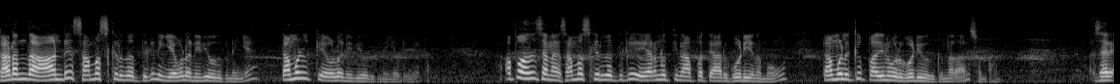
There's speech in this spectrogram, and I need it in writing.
கடந்த ஆண்டு சமஸ்கிருதத்துக்கு நீங்கள் எவ்வளோ நிதி ஒதுக்குனீங்க? தமிழுக்கு எவ்வளோ நிதி ஒதுக்குனீங்க அப்படின்னு கேட்டேன். அப்போ வந்து சொன்னாங்க சமஸ்கிருதத்துக்கு இரநூத்தி நாற்பத்தி ஆறு கோடி என்னமோ தமிழுக்கு பதினோரு கோடி ஒதுக்குனதாக சொன்னாங்க. சரி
